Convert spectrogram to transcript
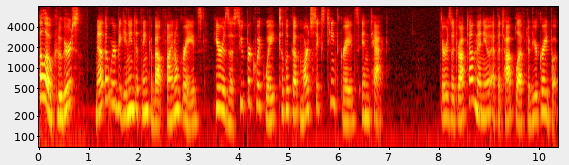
Hello, Cougars! Now that we're beginning to think about final grades, here is a super quick way to look up March 16th grades in TAC. There is a drop-down menu at the top left of your gradebook.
